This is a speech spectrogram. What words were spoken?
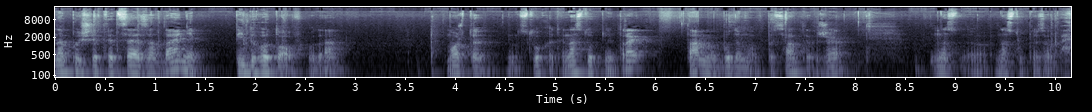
напишете це завдання, підготовку, да, можете слухати наступний трек, там ми будемо писати вже наступне завдання.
